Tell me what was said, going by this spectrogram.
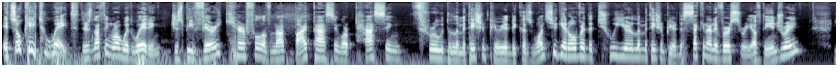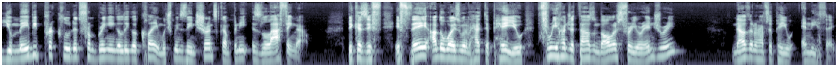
it's okay to wait. There's nothing wrong with waiting. Just be very careful of not bypassing or passing through the limitation period because once you get over the two year limitation period, the second anniversary of the injury, you may be precluded from bringing a legal claim, which means the insurance company is laughing now. Because if, if they otherwise would have had to pay you $300,000 for your injury, now they don't have to pay you anything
